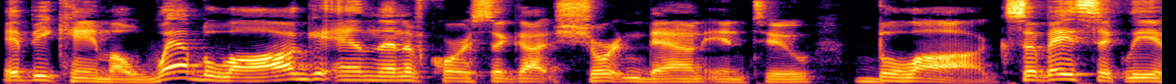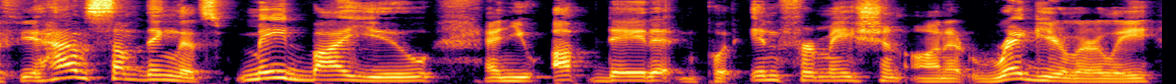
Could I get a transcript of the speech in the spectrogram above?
it became a weblog. And then, of course, it got shortened down into blog. So basically, if you have something that's made by you and you update it and put information on it regularly,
